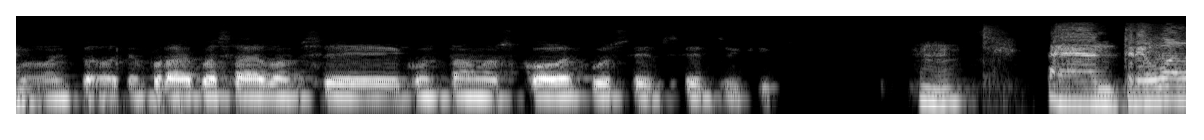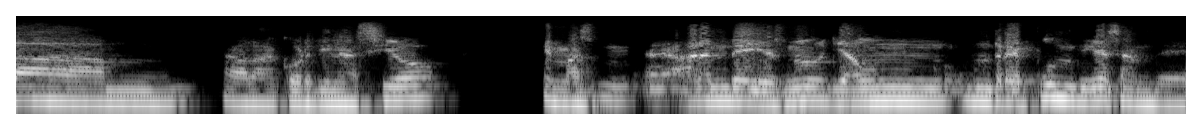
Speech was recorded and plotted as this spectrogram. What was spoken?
bueno, l'any- la temporada passada vam ser, comptant l'escola, doncs, 16, 16 equips. Eh, entreu a la, a la coordinació, has- eh, ara em deies, no? hi ha un, un repunt, diguéssim, de,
